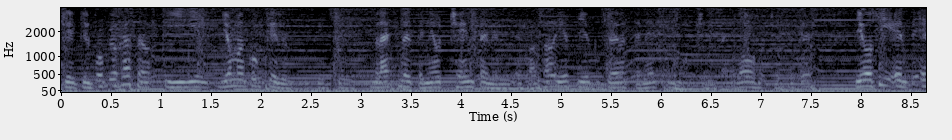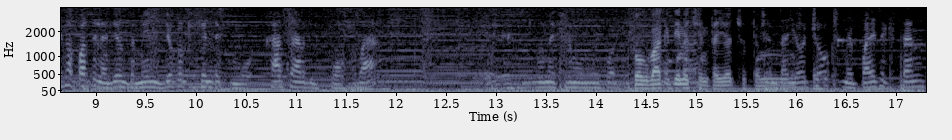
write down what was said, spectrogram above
que, el propio Hazard. Y yo me acuerdo que, Draxler tenía 80 en el, pasado y este yo creo que debe tener como 82, 83. Digo, sí, esa parte la entiendo también. Yo creo que gente como Hazard y Pogba es un extremo muy fuerte. Pogba que tiene 88 también. 88, me parece que están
